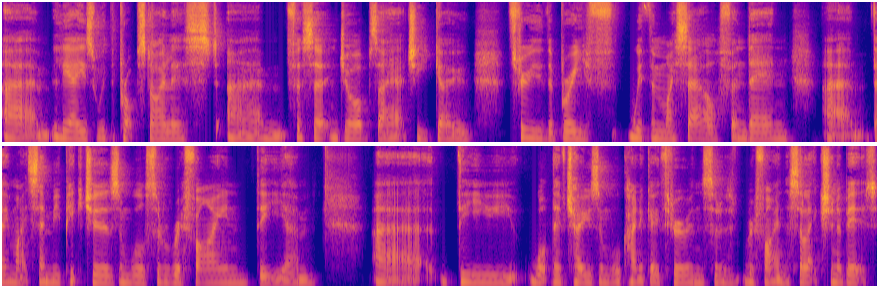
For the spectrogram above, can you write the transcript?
um, liaise with the prop stylist um, for certain jobs. I actually go through the brief with them myself, and then um, they might send me pictures, and we'll sort of refine the um, uh, the what they've chosen We'll kind of go through and sort of refine the selection a bit.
